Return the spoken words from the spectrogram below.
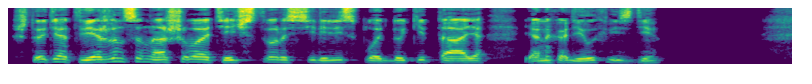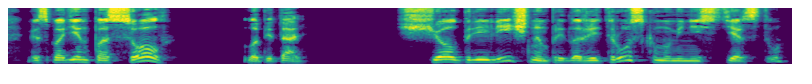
что эти отверженцы нашего Отечества расселились вплоть до Китая, я находил их везде. Господин посол Лопиталь счел приличным предложить русскому министерству,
